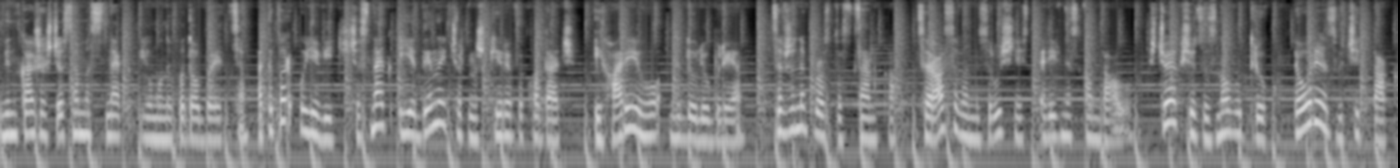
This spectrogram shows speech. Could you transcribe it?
Він каже, що саме Снек йому не подобається. А тепер уявіть, що Снек єдиний чорношкірий викладач, і Гаррі його недолюблює. Це вже не просто сценка, це расова незручність рівня скандалу. Що якщо це знову трюк? Теорія звучить так:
